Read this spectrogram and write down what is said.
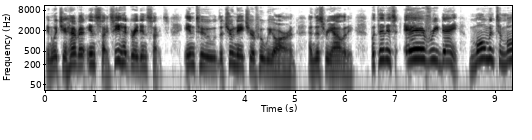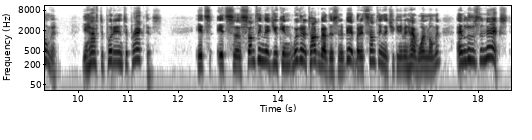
in which you have uh, insights. He had great insights into the true nature of who we are and, and this reality. But then it's every day, moment to moment, you have to put it into practice. It's it's uh, something that you can. We're going to talk about this in a bit, but it's something that you can even have one moment and lose the next.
